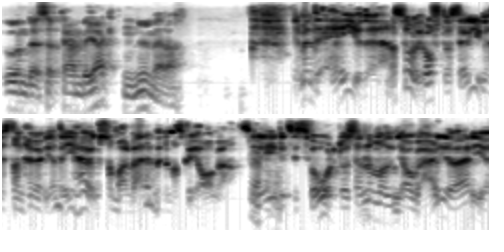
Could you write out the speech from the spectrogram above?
under septemberjakten numera. Ja, men det är ju det. Alltså, oftast är det ju nästan hög, ja, det är ju högsommarvärme när man ska jaga. Så Ja. det är ju lite svårt. Och sen när man jagar älg, då är det ju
